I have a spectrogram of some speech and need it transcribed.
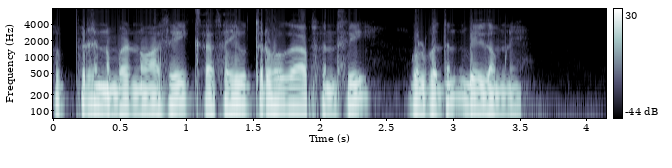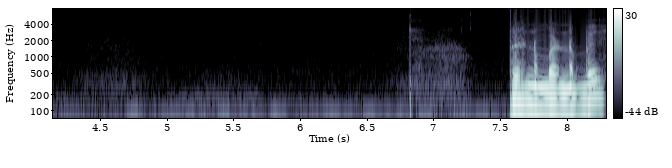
तो प्रश्न नंबर नवासी, का सही उत्तर होगा ऑप्शन सी, गुलबदन बेगम ने। प्रश्न नंबर नब्बे,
